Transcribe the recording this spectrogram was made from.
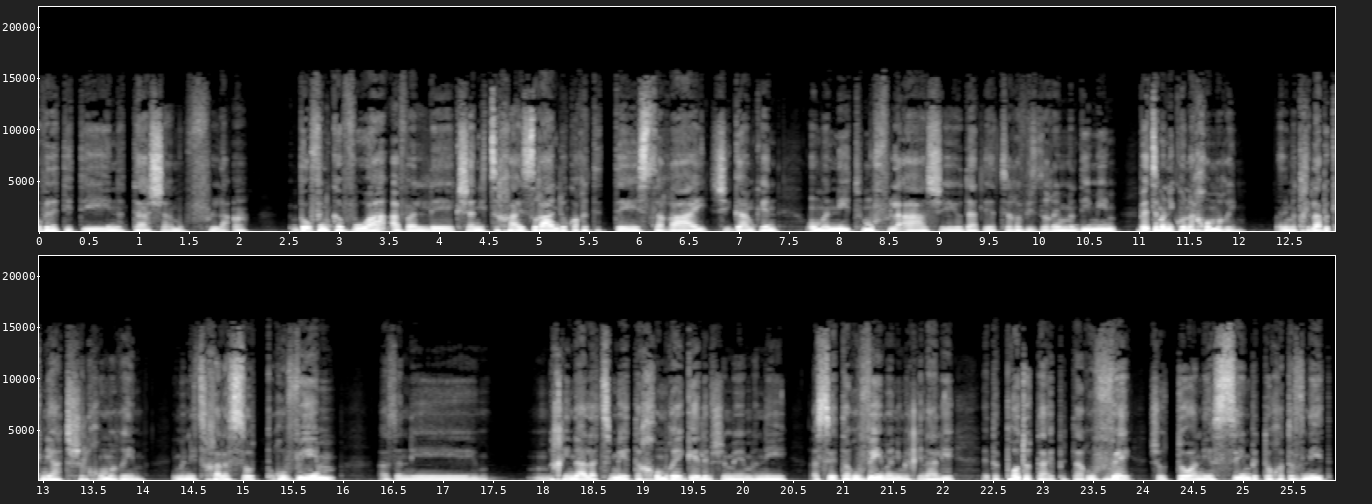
עובדת איתי נטשה המופלאה. באופן קבוע, אבל אה, כשאני צריכה עזרה, אני לוקחת את אה, שרי, שהיא גם כן אומנית מופלאה שיודעת לייצר אביזרים מדהימים. בעצם אני קונה חומרים. אני מתחילה בקניית של חומרים. אם אני צריכה לעשות רובים, אז אני מכינה לעצמי את החומרי גלם שמהם אני אעשה את הרובים. אני מכינה לי את ה prototype, את הרובה, שאותו אני אשים בתוך התבנית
